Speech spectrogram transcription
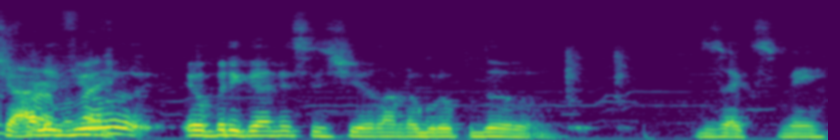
Charlie viu vai. eu brigando esses dias lá no grupo do, dos X-Men.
